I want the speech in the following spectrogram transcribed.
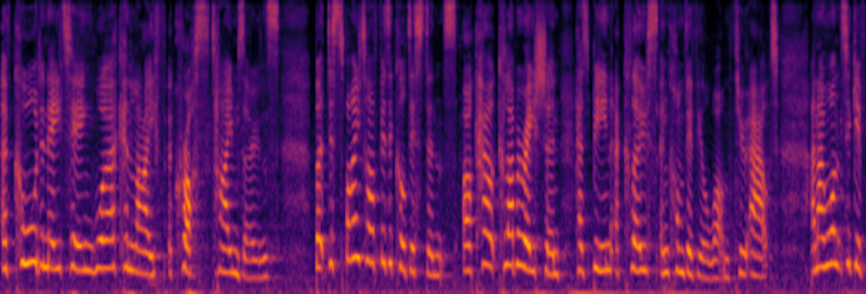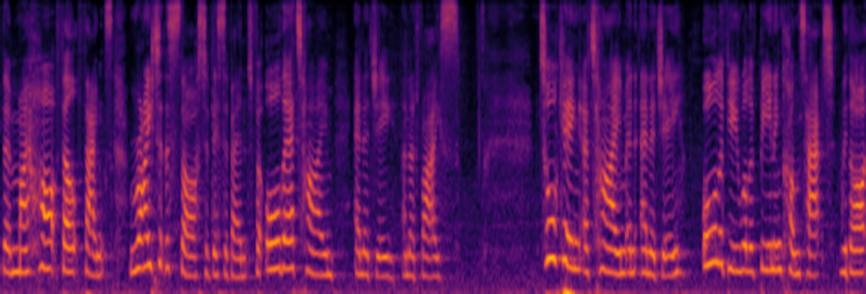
of coordinating work and life across time zones. But despite our physical distance, our collaboration has been a close and convivial one throughout. And I want to give them my heartfelt thanks right at the start of this event for all their time, energy and advice. Talking of time and energy, all of you will have been in contact with our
